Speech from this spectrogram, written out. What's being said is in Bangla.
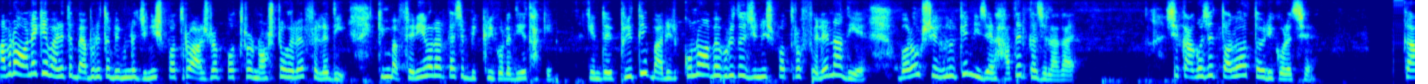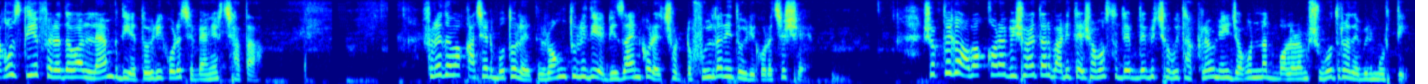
আমরা অনেকে বাড়িতে ব্যবহৃত বিভিন্ন জিনিসপত্র, আসবাবপত্র নষ্ট হলে ফেলে দিই কিংবা ফেরিওয়ালার কাছে বিক্রি করে দিয়ে থাকি। কিন্তু এই প্রীতি বাড়ির কোনো অব্যবহৃত জিনিসপত্র ফেলে না দিয়ে বরং সেগুলোকে নিজের হাতের কাজে লাগায়। সে কাগজের তলোয়ার তৈরি করেছে। কাগজ দিয়ে ফেলে দেওয়া ল্যাম্প দিয়ে তৈরি করেছে ব্যাঙের ছাতা। ফেলে দেওয়া কাচের বোতলে রং তুলি দিয়ে ডিজাইন করে ছোট্ট ফুলদানি তৈরি করেছে সে। সব থেকে অবাক করা বিষয়, তার বাড়িতে সমস্ত দেবদেবীর ছবি থাকলেও নেই জগন্নাথ বলরাম সুভদ্রা দেবীর মূর্তি।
